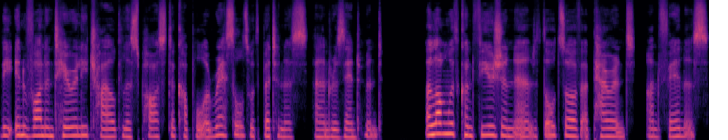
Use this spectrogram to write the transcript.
the involuntarily childless pastor couple wrestles with bitterness and resentment, along with confusion and thoughts of apparent unfairness.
